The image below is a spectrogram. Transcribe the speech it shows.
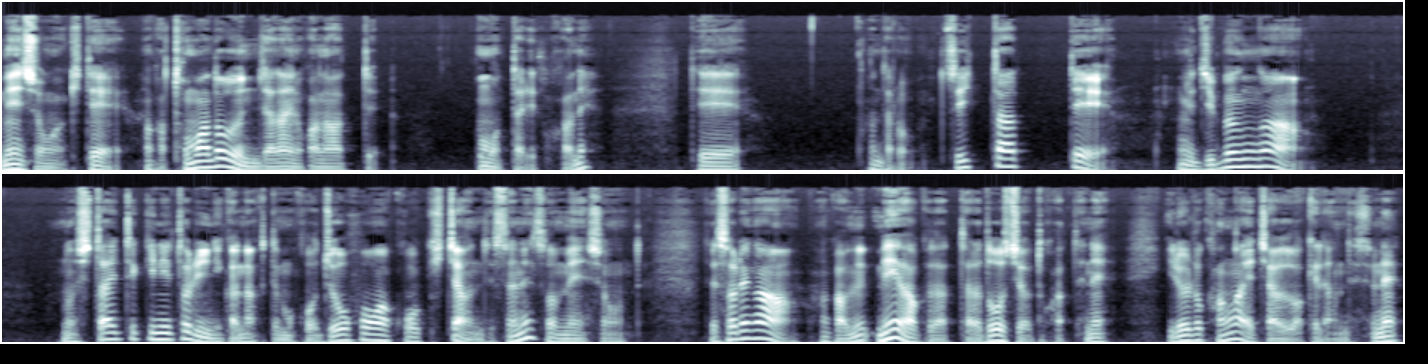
メンションが来てなんか戸惑うんじゃないのかなって思ったりとかね。でなんだろう。ツイッターって自分が主体的に取りに行かなくてもこう情報がこう来ちゃうんですよねそのメンションでそれがなんか迷惑だったらどうしようとかってねいろいろ考えちゃうわけなんですよね。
